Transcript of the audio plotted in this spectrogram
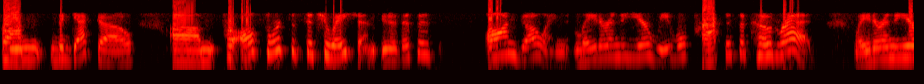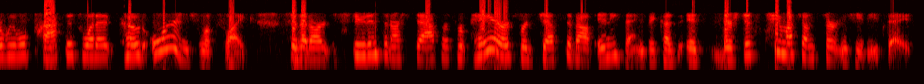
from the get go um, for all sorts of situations. You know, this is ongoing. Later in the year, we will practice a code red. Later in the year, we will practice what a code orange looks like so that our students and our staff are prepared for just about anything because it's, there's just too much uncertainty these days.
